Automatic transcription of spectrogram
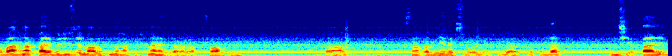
طبعا إحنا قالب الجزء معروف إنه حققنا هذه الأغراض صح؟ تمام. بس أنا قد لك سؤال بالاختبار يقول لك انشئ قالب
